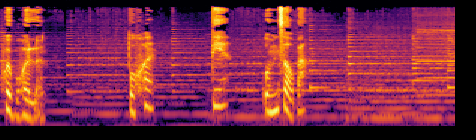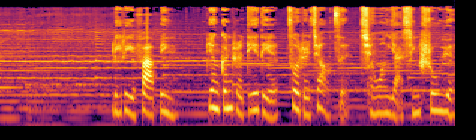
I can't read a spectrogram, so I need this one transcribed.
会不会冷？不会，爹，我们走吧。理理发鬓，便跟着爹爹坐着轿子前往雅兴书院。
